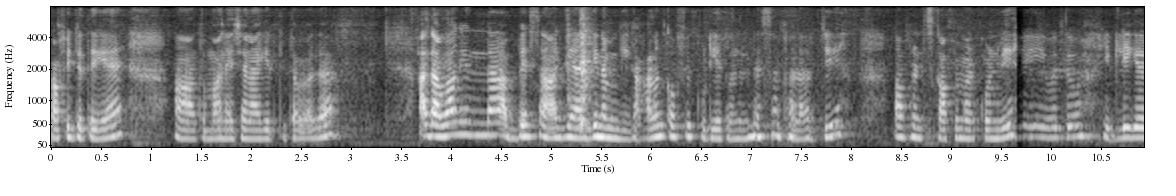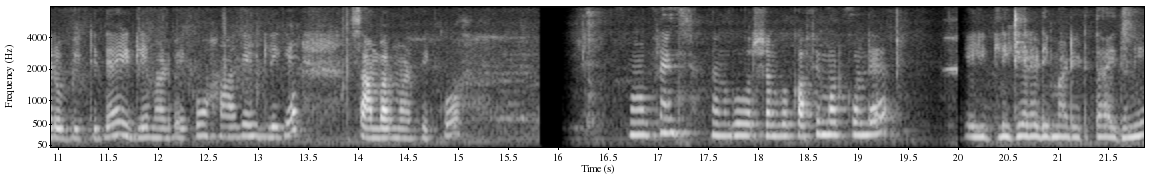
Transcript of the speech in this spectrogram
ಕಾಫಿ ಜೊತೆಗೆ ತುಂಬಾ ಚೆನ್ನಾಗಿರ್ತಿತ್ತು ಅವಾಗ. ಅದು ಅವಾಗಿಂದ ಅಭ್ಯಾಸ ಆಗಿ ಆಗಿ ನಮ್ಗೆ ಈಗ ಹಾಲಿನ ಕಾಫಿ ಕುಡಿಯೋದು ಅಂದರೆ ಸ್ವಲ್ಪ ಅಲರ್ಜಿ. ಫ್ರೆಂಡ್ಸ್ ಕಾಫಿ ಮಾಡ್ಕೊಂಡ್ವಿ. ಇವತ್ತು ಇಡ್ಲಿಗೆ ರುಬ್ಬಿಟ್ಟಿದ್ದೆ. ಇಡ್ಲಿ ಮಾಡಬೇಕು. ಹಾಗೆ ಇಡ್ಲಿಗೆ ಸಾಂಬಾರು ಮಾಡಬೇಕು. ಫ್ರೆಂಡ್ಸ್, ನನಗೂ ವರ್ಷನಿಗೂ ಕಾಫಿ ಮಾಡಿಕೊಂಡೆ. ಇಡ್ಲಿಗೆ ರೆಡಿ ಮಾಡಿ ಇಡ್ತಾ ಇದ್ದೀನಿ.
